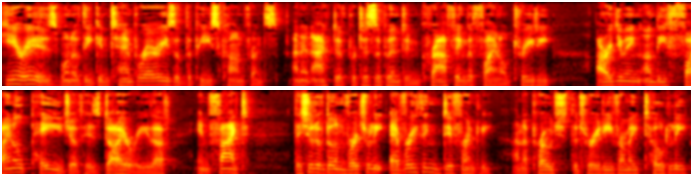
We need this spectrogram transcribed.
Here is one of the contemporaries of the peace conference and an active participant in crafting the final treaty, arguing on the final page of his diary that, in fact, they should have done virtually everything differently and approached the treaty from a totally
